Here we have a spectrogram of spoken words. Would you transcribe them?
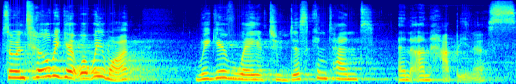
So until we get what we want, we give way to discontent and unhappiness.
